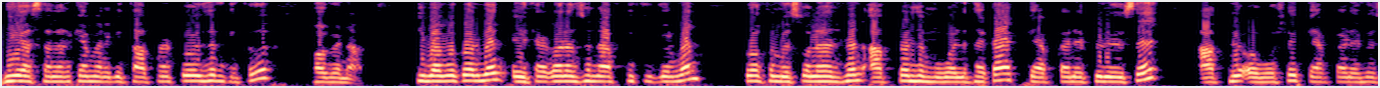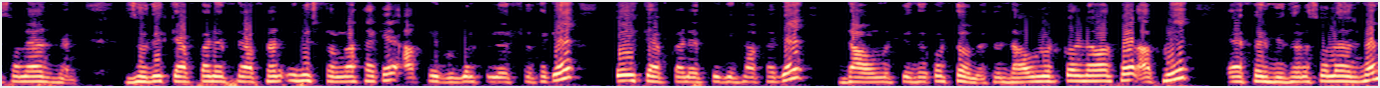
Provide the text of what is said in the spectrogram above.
ডিএসএলআর ক্যামেরা কিন্তু আপনার প্রয়োজন কিন্তু হবে না। কীভাবে করবেন? এইটা করার জন্য আপনি কি করবেন? প্রথমে চলে আসবেন। আপনার যে মোবাইলে থাকা ক্যাপকার্ড অ্যাপটি রয়েছে আপনি অবশ্যই ক্যাপকার্ড অ্যাপে চলে আসবেন। যদি ক্যাপকার্ড অ্যাপটি আপনার ইনস্টল না থাকে, আপনি গুগল প্লে স্টোর থেকে এই ক্যাপকার্ড অ্যাপটি কিন্তু আপনাকে ডাউনলোড কিন্তু করতে হবে। তো ডাউনলোড করে নেওয়ার পর আপনি অ্যাপের ভিতরে চলে আসবেন।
